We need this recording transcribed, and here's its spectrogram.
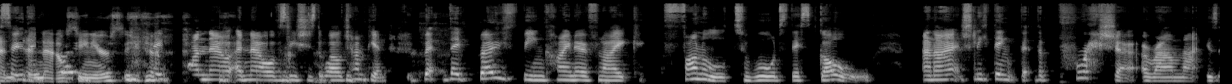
and, so and now both, seniors they've now and now obviously she's the world champion but they've both been kind of like funneled towards this goal. And i actually think that the pressure around that is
